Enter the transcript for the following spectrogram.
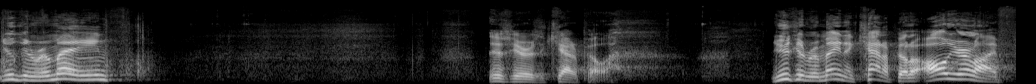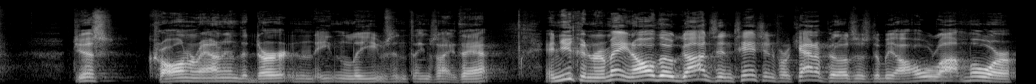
you can remain this here is a caterpillar. You can remain a caterpillar all your life, just crawling around in the dirt and eating leaves and things like that. And you can remain, although God's intention for caterpillars is to be a whole lot more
